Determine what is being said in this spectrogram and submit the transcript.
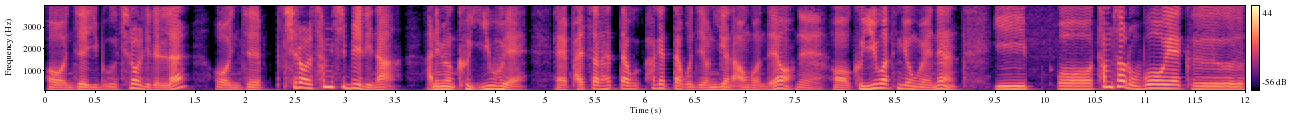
어 이제 7월 1일 날어 이제 7월 30일이나 아니면 그 이후에 예, 발사를 했다고 하겠다고 이제 연기가 나온 건데요. 네. 어 그 이후 같은 경우에는 이 어, 탐사 로버의 그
